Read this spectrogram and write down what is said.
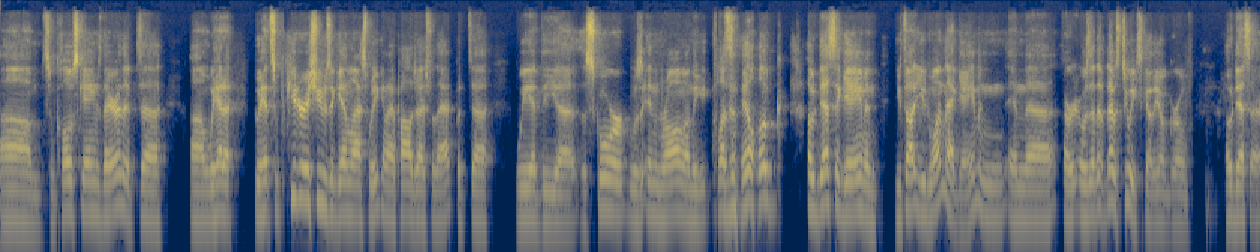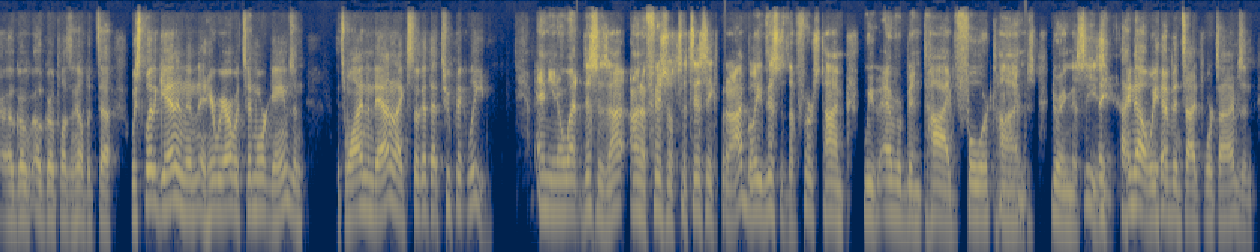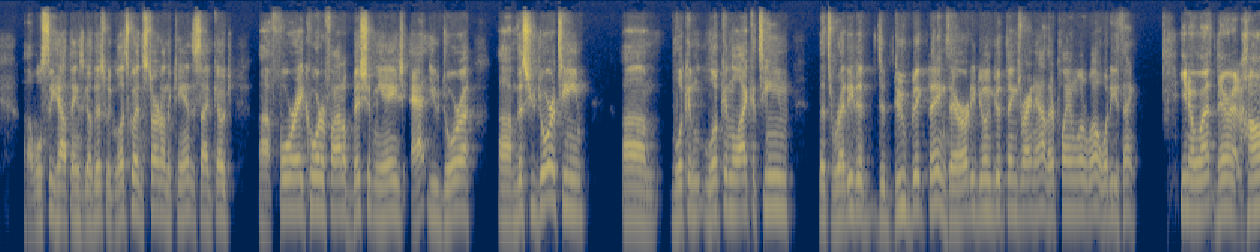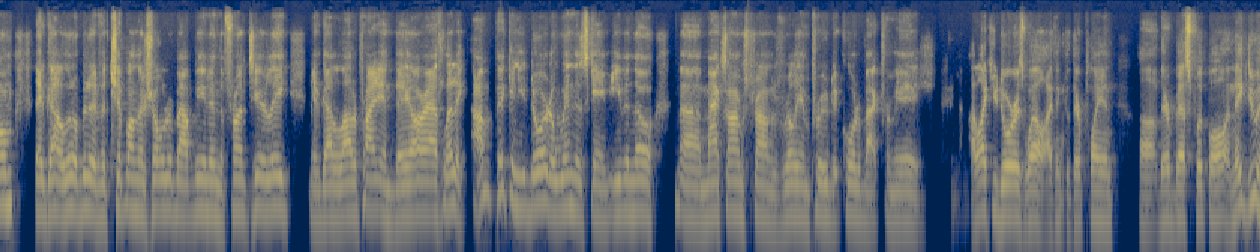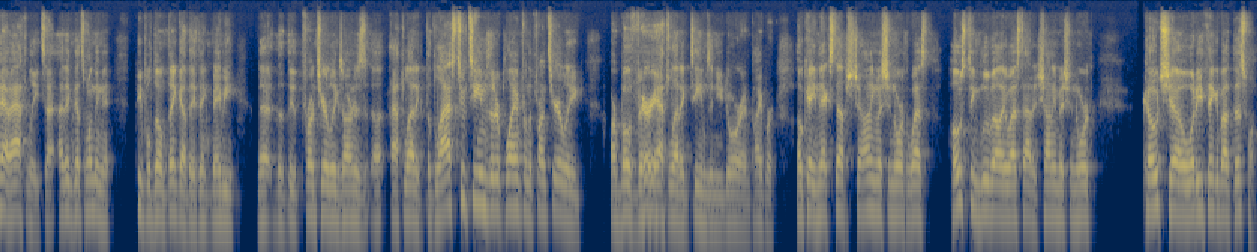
um, some close games there. That uh, uh we had a we had some computer issues again last week, and I apologize for that. But uh, we had the uh, the score was in wrong on the Pleasant Hill Odessa game, and you thought you'd won that game, and and or was that that was two weeks ago the Oak Grove Odessa, Oak Grove, Oak Grove Pleasant Hill. But uh, we split again, and then and here we are with 10 more games, and it's winding down, and I still got that two pick lead. And you know what? This is unofficial statistics, but I believe this is the first time we've ever been tied four times during the season. I know we have been tied four times, and uh, we'll see how things go this week. Well, let's go ahead and start on the Kansas side, Coach. Uh, 4A quarterfinal, Bishop Miege at Eudora. Um, this Eudora team um, looking looking like a team that's ready to, to do big things. They're already doing good things right now. They're playing a little well. What do you think? You know what? They're at home. They've got a little bit of a chip on their shoulder about being in the Frontier League. They've got a lot of pride and they are athletic. I'm picking Eudora to win this game, even though uh, Max Armstrong has really improved at quarterback for me. I like Eudora as well. I think that they're playing uh, their best football, and they do have athletes. I, I think that's one thing that people don't think of. They think maybe the, the, the Frontier Leagues aren't as uh, athletic. The last two teams that are playing from the Frontier League are both very athletic teams in Eudora and Piper. Okay, next up, Shawnee Mission Northwest hosting Blue Valley West out at Shawnee Mission North. Coach, uh, what do you think about this one?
